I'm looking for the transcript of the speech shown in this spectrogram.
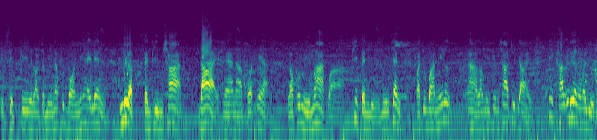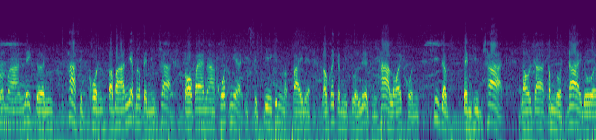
อีก 10 ปีเราจะมีนักฟุตบอลที่ให้เล่นเลือกเป็นทีมชาติได้ในอนาคตเนี่ยเราก็มีมากกว่าที่เป็นอยู่มีเช่น ปัจจุบันนี้อ่าเรามีทีมชาติชุดใหญ่ที่คัดเลือกมาอยู่ประมาณไม่เกิน 50 คนประมาณเนี่ยมันเป็นทีมชาติ ต่อไปอนาคตเนี่ยอีก 10 ปีขึ้นมาไปเนี่ยเราก็จะมีตัวเลือกถึง 500 คน ที่จะเป็นทีมชาติ เราจะกำหนดได้โดย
